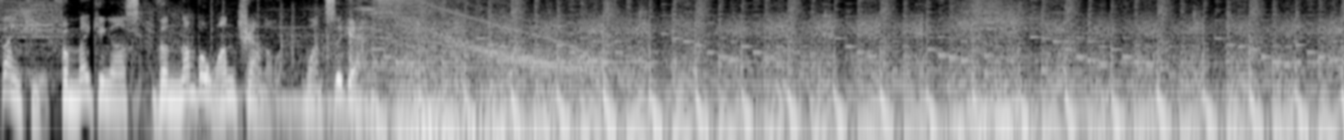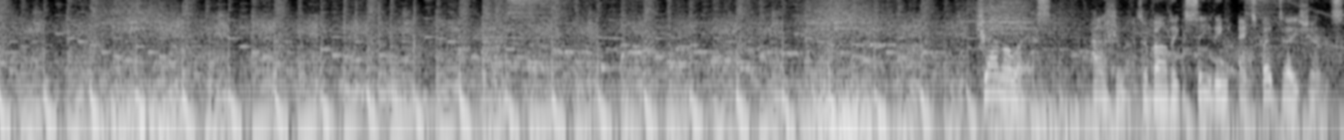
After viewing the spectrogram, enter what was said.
Thank you for making us the number one channel once again. Channel S, passionate about exceeding expectations.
